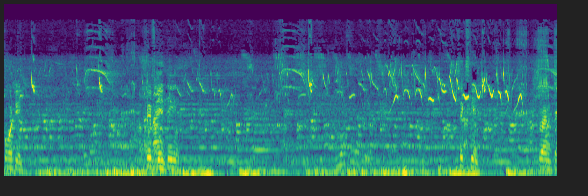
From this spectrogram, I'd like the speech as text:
Fourteen. Fifteen. Sixteen. Twenty.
